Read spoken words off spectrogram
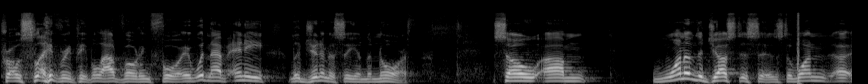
pro-slavery people out voting for. It wouldn't have any legitimacy in the North. So um, one of the justices, the one, uh,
